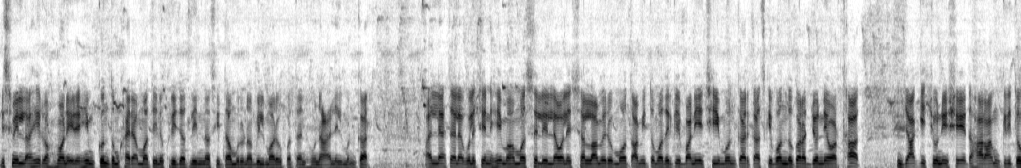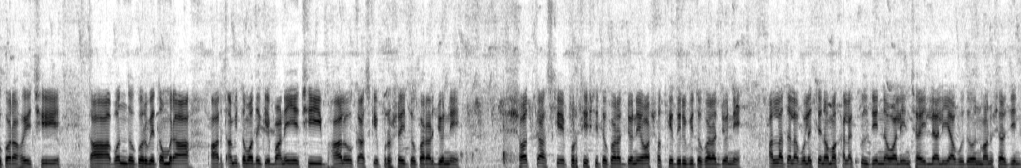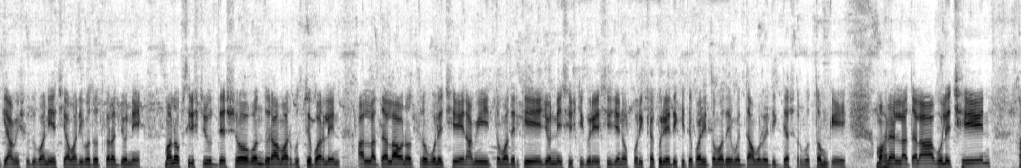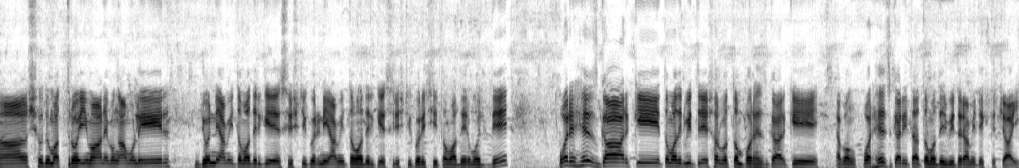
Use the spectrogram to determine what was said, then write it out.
বিসমিল্লাহি রহমান রহিম কুন্তুম খায়রা মাতিন উখরিজাত লিন্নাসি তামরুনা বিল মারুফ হুনা আনিল মুনকার। আল্লাহ তাআলা বলেছেন, হে মোহাম্মদ সাল্লাহ সাল্লামের উম্মত, আমি তোমাদেরকে বানিয়েছি মনকার কাজকে বন্ধ করার জন্য, অর্থাৎ যা কিছু নিষেধ হারামকৃত করা হয়েছে, তা বন্ধ করবে তোমরা। আর আমি তোমাদেরকে বানিয়েছি ভালো কাজকে প্রসারিত করার জন্যে। সৎ কাজকে প্রতিষ্ঠিত করার জন্যে, অসৎকে দূরীভূত করার জন্যে। আল্লাহ তালা বলেছেন আমা খালাকুল জিন্নাওয়াল ইনসা ইল্লা আলী আবুদন মানুষের জিনকে আমি শুধু বানিয়েছি আমার ইবাদত করার জন্যে। মানব সৃষ্টির উদ্দেশ্য, বন্ধুরা আমার বুঝতে পারলেন, আল্লাহ তালা অনত্র বলেছেন, আমি তোমাদেরকে এই জন্যেই সৃষ্টি করেছি যেন পরীক্ষা করে দেখিতে পারি তোমাদের মধ্যে আমলের দিক দিয়ে সর্বোত্তমকে। মহান আল্লাহ তালা বলেছেন শুধুমাত্র ইমান এবং আমলের জন্যে আমি তোমাদেরকে সৃষ্টি করিনি, আমি তোমাদেরকে সৃষ্টি করেছি তোমাদের মধ্যে। পরহেজগারকে তোমাদের ভিতরে, সর্বোত্তম পরহেজগারকে এবং পরহেজগারিতা তোমাদের ভিতরে আমি দেখতে চাই।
